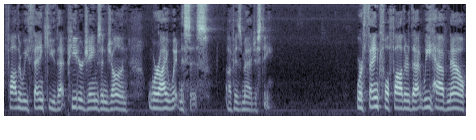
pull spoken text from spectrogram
Father, we thank you that Peter, James, and John were eyewitnesses of his majesty. We're thankful, Father, that we have now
